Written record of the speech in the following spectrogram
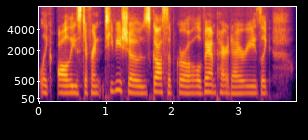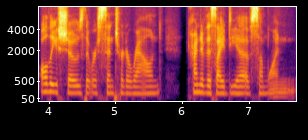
like all these different TV shows, Gossip Girl, Vampire Diaries, like all these shows that were centered around kind of this idea of someone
